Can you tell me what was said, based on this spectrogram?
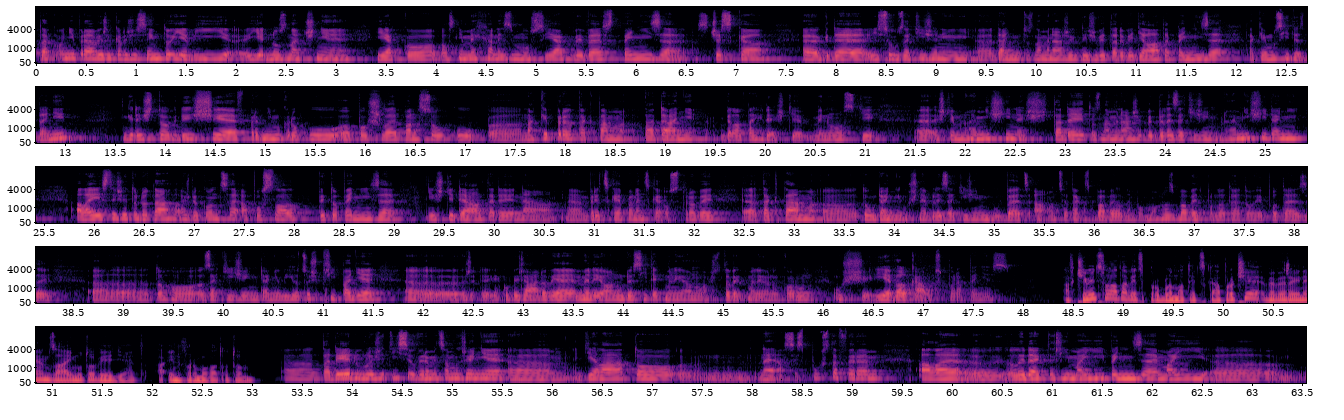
tak oni právě říkali, že se jim to jeví jednoznačně jako vlastně mechanismus, jak vyvést peníze z Česka kde jsou zatížený daní. To znamená, že když vy tady vyděláte peníze, tak je musíte zdanit. Když to, když je v prvním kroku pošle pan Soukup na Kypr, tak tam ta daň byla tehdy ještě v minulosti ještě mnohem nižší než tady, to znamená, že by byly zatížení mnohem nižší daní ale jestliže to dotáhl až do konce a poslal tyto peníze ještě dál tedy na eh, britské panenské ostrovy, eh, tak tam eh, tou daní už nebyly zatížení vůbec a on se tak zbavil nebo mohl zbavit podle této hypotézy toho zatížení daňového, což v případě jakoby řádově milionů, desítek milionů až stovek milionů korun už je velká úspora peněz. A v čem je celá ta věc problematická? Proč je ve veřejném zájmu to vědět a informovat o tom? Eh, tady je důležité si uvědomit, samozřejmě eh, dělá to eh, ne asi spousta firm, ale lidé, kteří mají peníze, mají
